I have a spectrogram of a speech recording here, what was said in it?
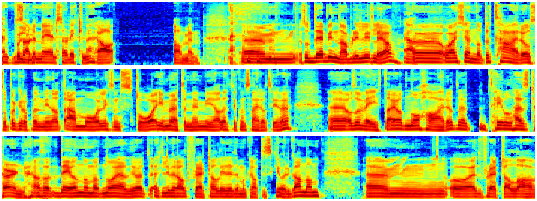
Enten så er du med, eller så er du ikke med. Ja, amen. Um, så det begynner jeg å bli litt lei av. Ja. Uh, og jeg kjenner at det tærer også på kroppen min at jeg må liksom stå i møte med mye av dette konservative. Uh, og så vet jeg jo at nå har jo det table has turned. Altså, det er jo noe med at nå er det jo et, et liberalt flertall i de demokratiske organene. Um, og et flertall av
